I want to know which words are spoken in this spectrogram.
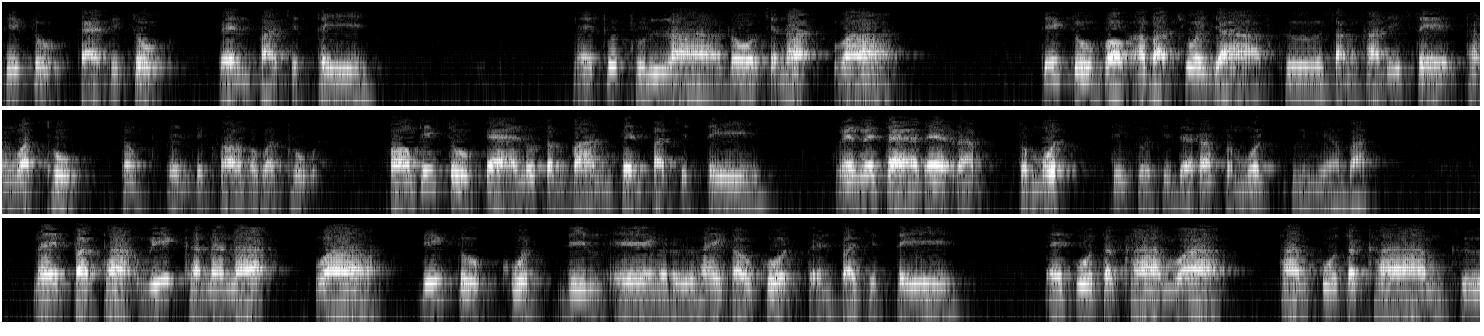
พิสุแก่พิสุเป็นปาจิตตีในทุตุลลาโรจนะว่า พิสุบอกอบัตชั่วยาบคือสังขารทิเศษทั้งวัตถุต้องเป็นไปพร้อมกับวัตถุ ของพิสุแก่อนุสัมบันเป็นปาจิตตีเว้นไว้แต่ได้รับสมมติพิสุที่ได้รับสมมติไม่มีอบัตในปัฏฐวิคณนะว่าพิสุขุดดินเองหรือให้เขาขุดเป็นปาจิตตีในภูตคามว่าทำภูตคามคือ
